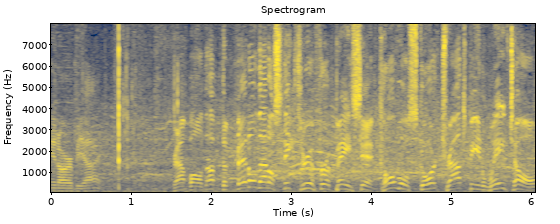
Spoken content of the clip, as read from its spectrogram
in RBI. Ground ball up the middle. That'll sneak through for a base hit. Colville scored. Trout's being waved home.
